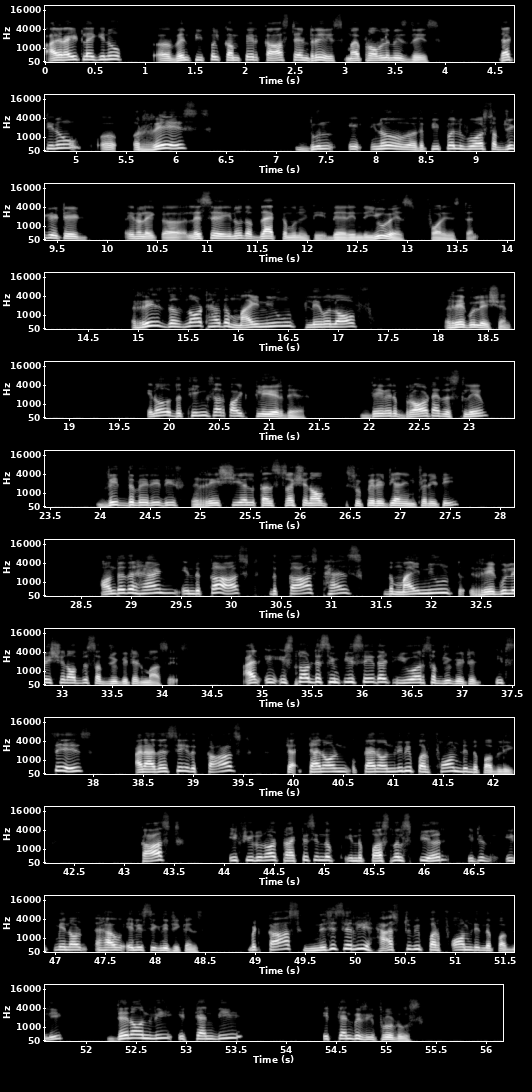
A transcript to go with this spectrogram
I write like you know uh, when people compare caste and race my problem is this that you know uh, race do you know the people who are subjugated you know like uh, let's say you know the black community there in the US for instance race does not have the minute level of regulation. You know, the things are quite clear there. They were brought as a slave with the very this racial construction of superiority and inferiority. On the other hand, in the caste, the caste has the minute regulation of the subjugated masses. And it's not just simply say that you are subjugated. It says, and as I say, the caste can, on, can only be performed in the public. Caste, if you do not practice in the in the personal sphere, it is it may not have any significance. But caste necessarily has to be performed in the public. Then only it can be it can be reproduced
